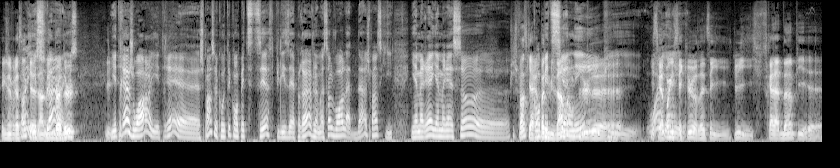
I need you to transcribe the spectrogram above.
Fait que j'ai l'impression Ouais, que dans souvent- Big Brother, Il est très joueur, il est très. euh, je pense le côté compétitif, puis les épreuves, j'aimerais ça le voir là-dedans. Je pense qu'il il aimerait, il aimerait ça. euh, Puis je pense qu'il n'y aurait pas de misère non plus. là. puis- Il Ouais, serait pas il- insécure, là, tu sais. il- Lui, il serait là-dedans, puis euh,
